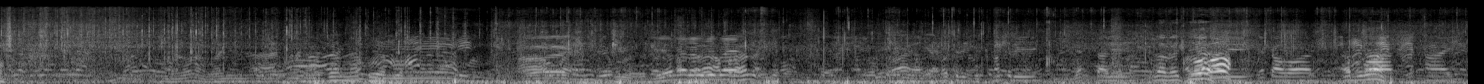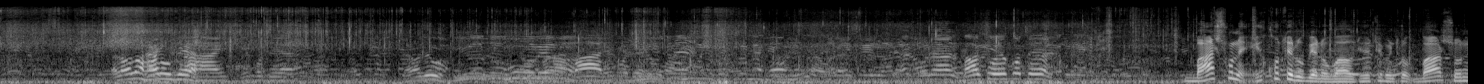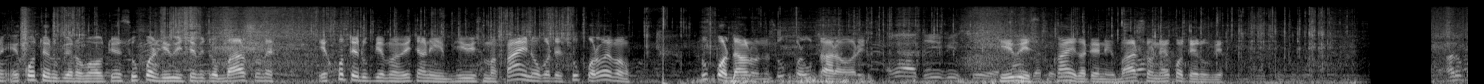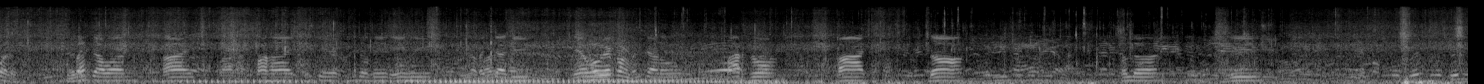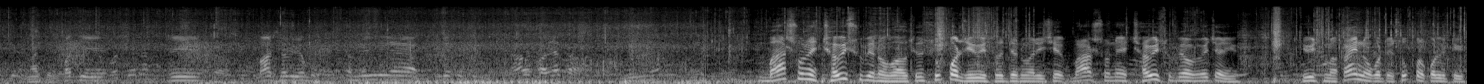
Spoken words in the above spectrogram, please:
હલો સારું છે બારસો ને એકોતેર રૂપિયાનો ભાવ થયો છે મિત્રો. બારસો ને એકોતેર રૂપિયાનો ભાવ થયો. સુપર જીવી છે મિત્રો. બારસો ને એકોતેર રૂપિયામાં વેચાણી જીવીસમાં કાંઈ ન ઘટે. સુપર હોય એમાં સુપર દાણો ને સુપર ઉતારાવાળી જીવીસ કાંઈ ઘટે નહીં. બારસો ને એકોતેર રૂપિયા. પંચાવન, સાઠ પાંચ પંચોતેર એંસી પંચ્યાસી નેવું પંચાણું બારસો પાંચ દસ પંદર વીસ પચીસ ત્રીસ બારસો બારસો ને છવ્વીસ રૂપિયાનો ભાવ થયો. સુપર જેવીસ વજનવાળી છે. બારસો ને છવ્વીસ રૂપિયામાં વેચાણી જીવીસમાં કાંઈ ન ઘટે. સુપર ક્વોલિટી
